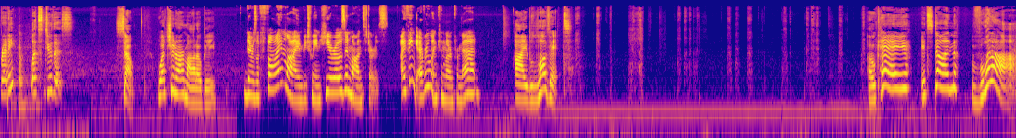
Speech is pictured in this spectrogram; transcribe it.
Ready? Let's do this. So, what should our motto be? There's a fine line between heroes and monsters. I think everyone can learn from that. I love it! Okay, it's done. Voila!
